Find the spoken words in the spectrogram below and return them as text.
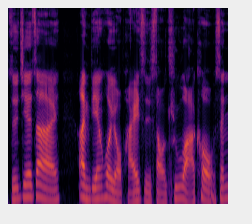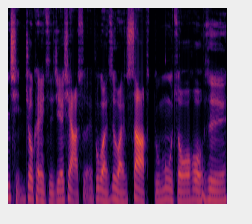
直接在。岸边会有牌子，扫 QR code 申请就可以直接下水。不管是玩 SUP 独木舟，或者是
